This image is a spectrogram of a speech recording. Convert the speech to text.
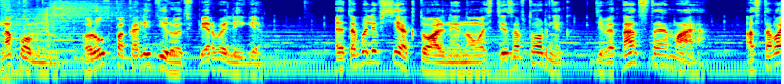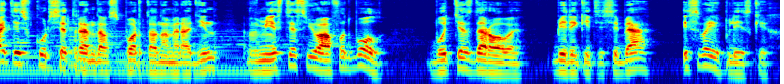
Напомним, Рух пока лидирует в первой лиге. Это были все актуальные новости за вторник, 19 мая. Оставайтесь в курсе трендов спорта номер один вместе с ЮАФутбол. Будьте здоровы, берегите себя и своих близких.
